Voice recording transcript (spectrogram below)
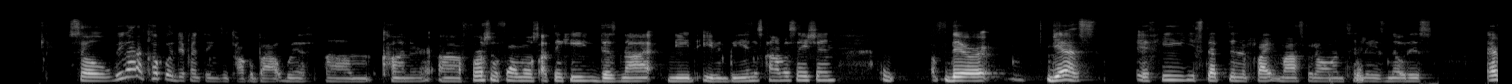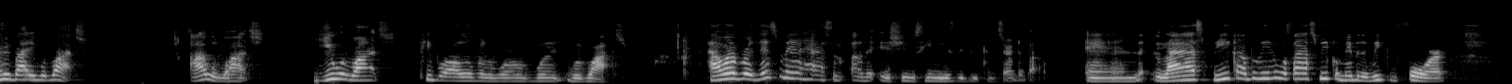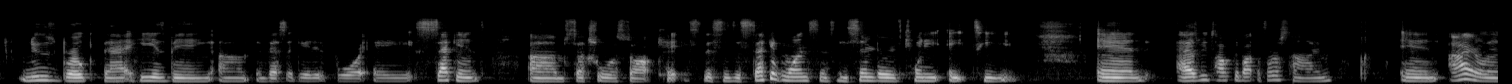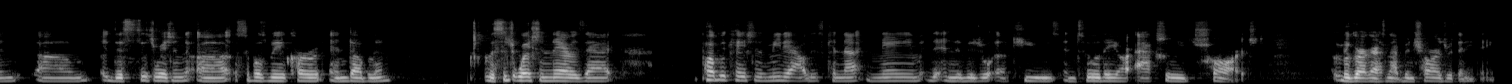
So we got a couple of different things to talk about with um, Conor. Uh, first and foremost, I think he does not need to even be in this conversation. There, yes, if he stepped in to fight Masvidal on ten days' notice, everybody would watch I would watch, you would watch, people all over the world would would watch. However, this man has some other issues he needs to be concerned about. And last week, I believe it was last week or maybe the week before, news broke that he is being um, investigated for a second um, sexual assault case. This is the second one since December of 2018. And as we talked about the first time, in Ireland, um, this situation uh, supposedly occurred in Dublin. The situation there is that publications, media outlets cannot name the individual accused until they are actually charged. McGregor has not been charged with anything.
